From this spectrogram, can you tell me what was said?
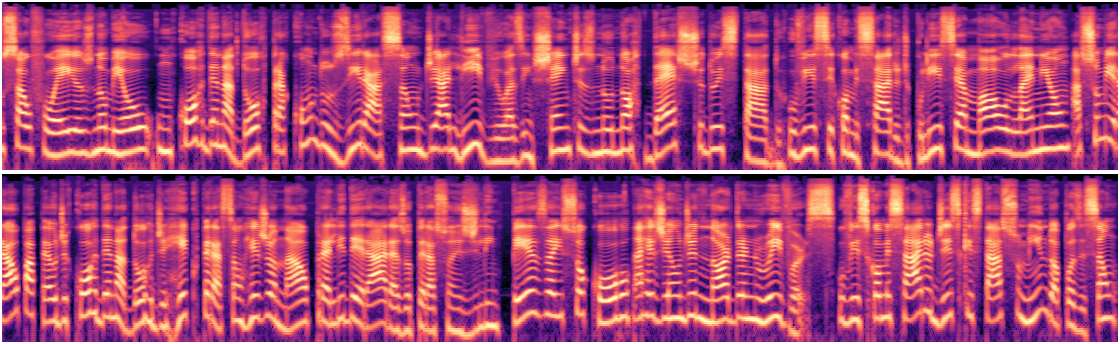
South Wales, nomeou um coordenador para conduzir a ação de alívio às enchentes no nordeste do estado. O vice-comissário de polícia, Mal Lanyon, assumirá o papel de coordenador de recuperação regional para liderar as operações de limpeza e socorro na região de Northern Rivers. O vice-comissário diz que está assumindo a posição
